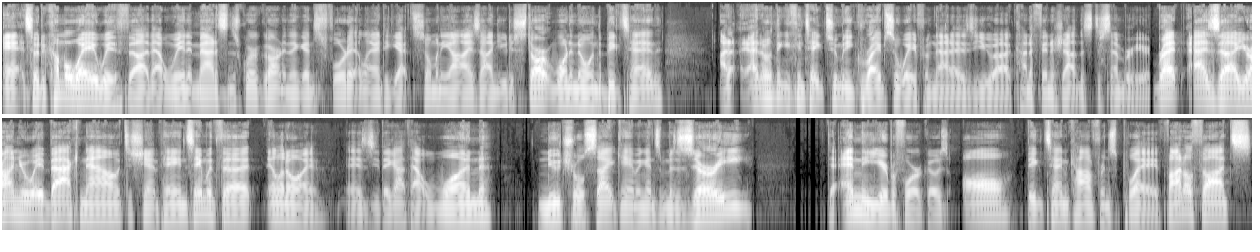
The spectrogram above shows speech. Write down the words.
And so to come away with uh, that win at Madison Square Garden against Florida Atlantic, get so many eyes on you to start one and zero oh in the Big Ten. I, don't think you can take too many gripes away from that as you uh, kind of finish out this December here. Bret, as uh, you're on your way back now to Champaign, same with uh, Illinois, as they got that one neutral site game against Missouri to end the year before it goes all Big Ten conference play. Final thoughts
